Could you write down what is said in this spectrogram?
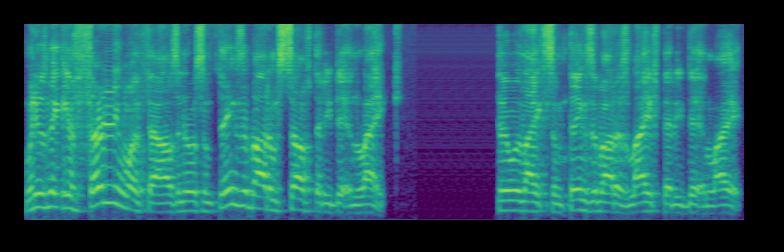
When he was making 31,000, there were some things about himself that he didn't like there were like some things about his life that he didn't like.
